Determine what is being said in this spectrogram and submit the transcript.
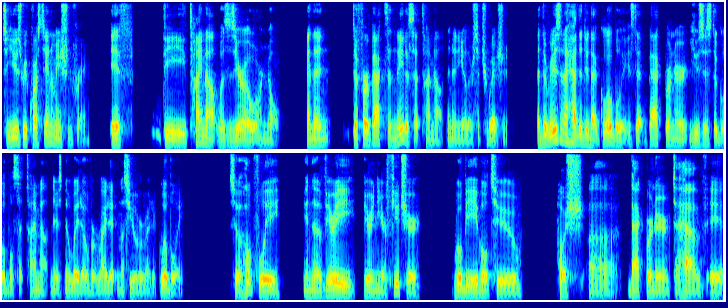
to use request animation frame if the timeout was zero or null, and then defer back to the native set timeout in any other situation. And the reason I had to do that globally is that Backburner uses the global set timeout, and there's no way to override it unless you override it globally. So hopefully, in the very, very near future, we'll be able to push uh, Backburner to have a,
